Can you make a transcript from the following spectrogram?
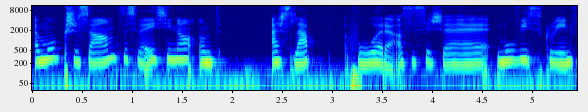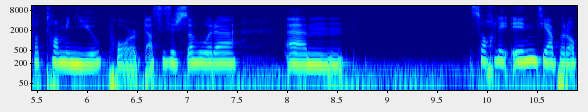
einen Muck gesamt, das weiß ich noch. Und er slappt hure. Also es ist ein Movie-Screen von Tommy Newport. Also es ist so hure ähm, so ein bisschen Indie, aber auch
